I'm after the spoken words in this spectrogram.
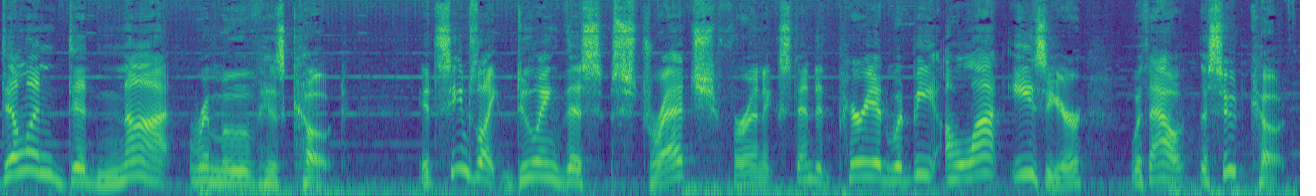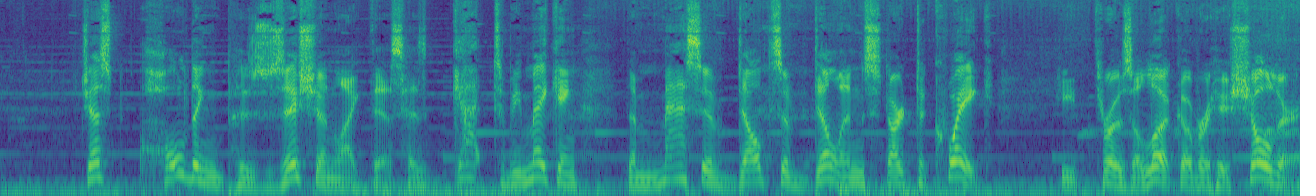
Dylan did not remove his coat. It seems like doing this stretch for an extended period would be a lot easier without the suit coat. Just holding position like this has got to be making the massive delts of Dylan start to quake. He throws a look over his shoulder.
